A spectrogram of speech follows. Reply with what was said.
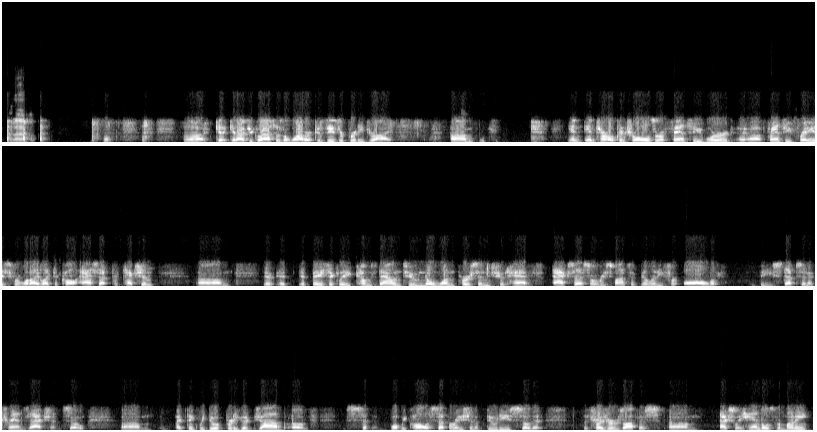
Wow. Uh, get, get out your glasses of water, because these are pretty dry. Um, in, internal controls are a fancy word, uh, fancy phrase for what I like to call asset protection. Um, it, it, it basically comes down to no one person should have access or responsibility for all of the steps in a transaction. So, um, I think we do a pretty good job of what we call a separation of duties so that the treasurer's office, um, actually handles the money,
